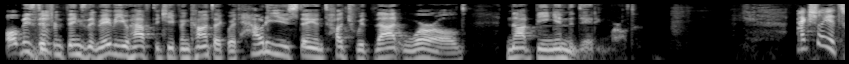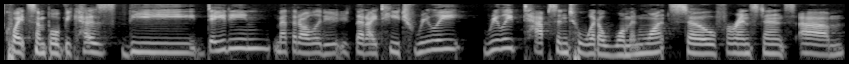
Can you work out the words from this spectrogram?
all these different things that maybe you have to keep in contact with. How do you stay in touch with that world, not being in the dating world? Actually, it's quite simple because the dating methodology that I teach really really taps into what a woman wants. So, for instance, um,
